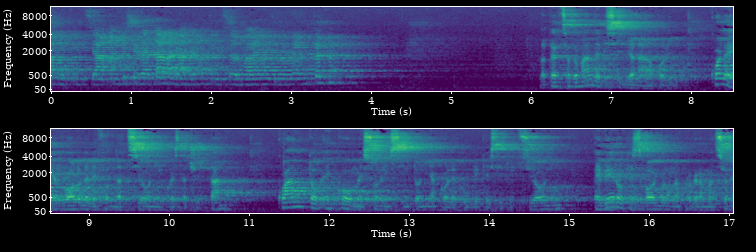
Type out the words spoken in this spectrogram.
fa notizia, anche se in realtà è una grande notizia ormai ultimamente. La terza domanda è di Silvia Napoli. Qual è il ruolo delle fondazioni in questa città? Quanto e come sono in sintonia con le pubbliche istituzioni? È vero che svolgono una programmazione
